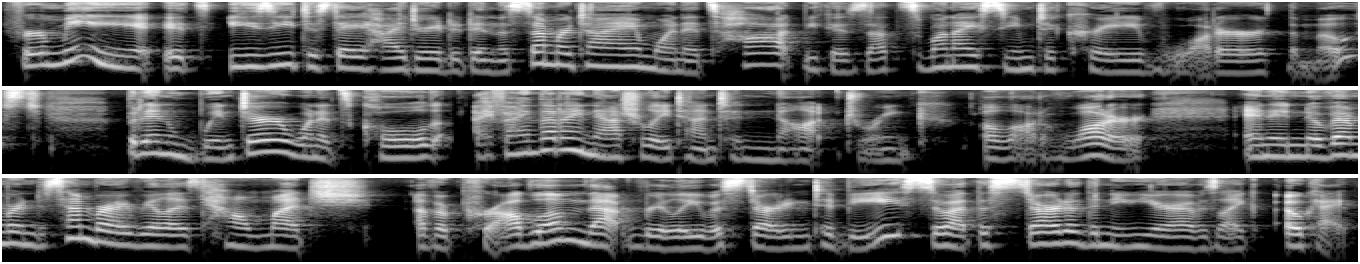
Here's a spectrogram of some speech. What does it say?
For me, it's easy to stay hydrated in the summertime when it's hot because that's when I seem to crave water the most. But in winter, when it's cold, I find that I naturally tend to not drink a lot of water. And in November and December, I realized how much of a problem that really was starting to be. So at the start of the new year, I was like, okay,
